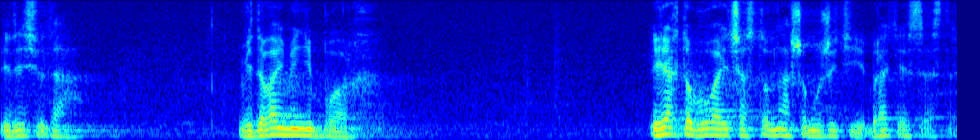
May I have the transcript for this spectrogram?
іди сюди. Віддавай мені борг. І як то буває часто в нашому житті, браті і сестри,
